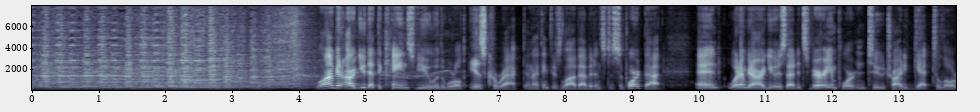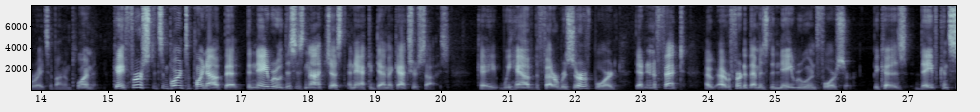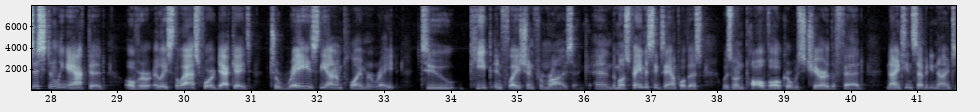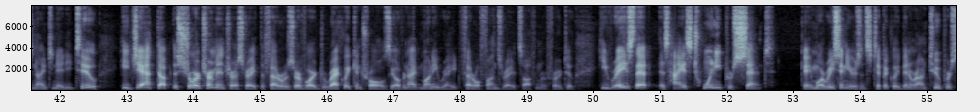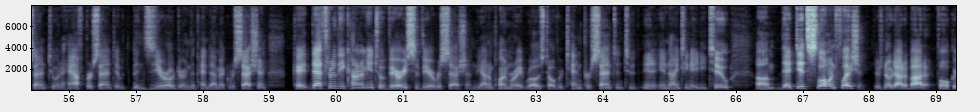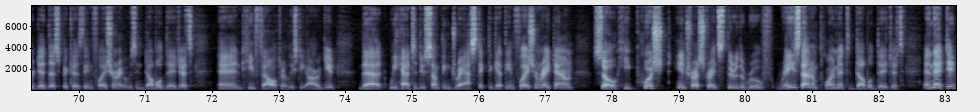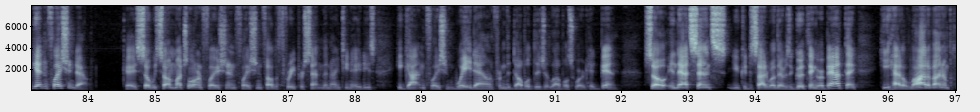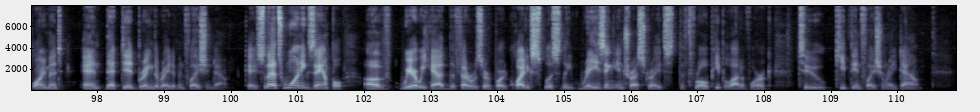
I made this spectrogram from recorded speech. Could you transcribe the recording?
Well, I'm going to argue that the Keynes view of the world is correct, and I think there's a lot of evidence to support that. And what I'm going to argue is that it's very important to try to get to lower rates of unemployment. Okay, first, it's important to point out that the NAIRU, this is not just an academic exercise. Okay, we have the Federal Reserve Board that in effect, I, I refer to them as the NAIRU enforcer because they've consistently acted over at least the last four decades to raise the unemployment rate to keep inflation from rising. And the most famous example of this was when Paul Volcker was chair of the Fed, 1979 to 1982. He jacked up the short-term interest rate the Federal Reserve Board directly controls, the overnight money rate, federal funds rate it's often referred to. He raised that as high as 20 percent. Okay, more recent years it's typically been around 2%, 2.5%. It's been zero during the pandemic recession. Okay, that threw the economy into a very severe recession. The unemployment rate rose to over 10% in, two, in, in 1982. Um, that did slow inflation. There's no doubt about it. Volcker did this because the inflation rate was in double digits and he felt, or at least he argued, that we had to do something drastic to get the inflation rate down. So he pushed interest rates through the roof, raised unemployment to double digits, and that did get inflation down. Okay, so we saw much lower inflation. Inflation fell to 3% in the 1980s. He got inflation way down from the double digit levels where it had been. So in that sense, you could decide whether it was a good thing or a bad thing. He had a lot of unemployment and that did bring the rate of inflation down. Okay, so that's one example of where we had the Federal Reserve Board quite explicitly raising interest rates to throw people out of work to keep the inflation rate down.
